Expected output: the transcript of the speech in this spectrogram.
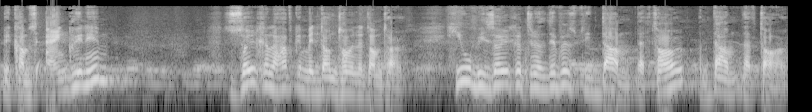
becomes angry at him. He will be Zoichel to know the difference between Dam, that's Tar, and Dam, that's Tar.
